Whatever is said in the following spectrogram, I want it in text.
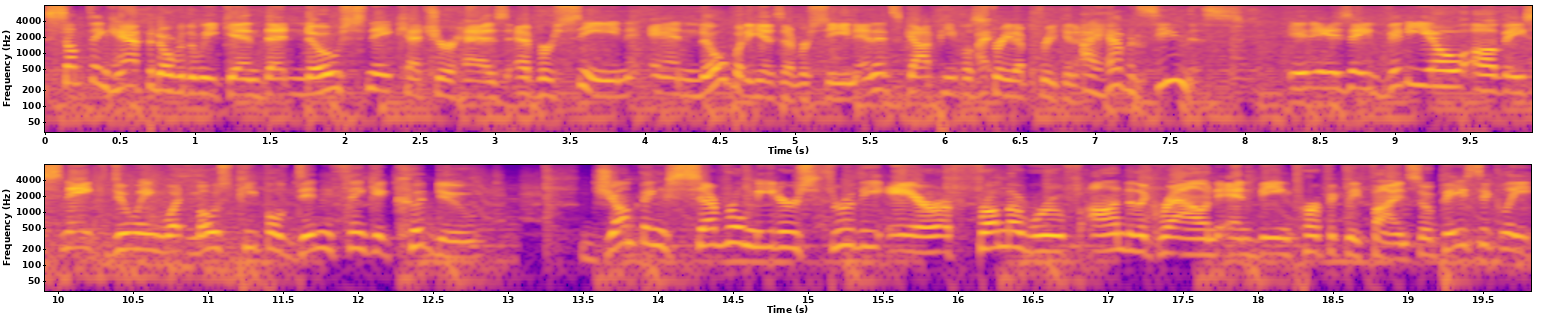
something happened over the weekend that no snake catcher has ever seen and nobody has ever seen, and it's got people straight up freaking out. I haven't seen this. it is a video of a snake doing what most people didn't think it could do. Jumping several meters through the air from a roof onto the ground and being perfectly fine. So basically,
